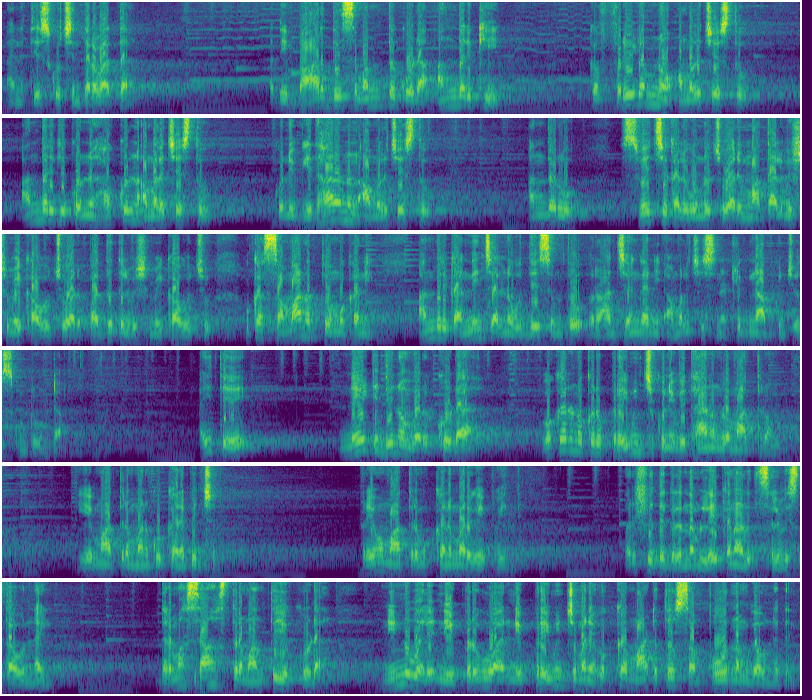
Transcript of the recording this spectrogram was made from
ఆయన తీసుకొచ్చిన తర్వాత అది భారతదేశం అంతా కూడా అందరికీ ఒక ఫ్రీడమ్ను అమలు చేస్తూ అందరికీ కొన్ని హక్కులను అమలు చేస్తూ కొన్ని విధానాలను అమలు చేస్తూ అందరూ స్వేచ్ఛ కలిగి ఉండొచ్చు వారి మతాల విషయమే కావచ్చు వారి పద్ధతుల విషయమే కావచ్చు ఒక సమానత్వము కానీ అందరికి అందించాలనే ఉద్దేశంతో రాజ్యాంగాన్ని అమలు చేసినట్లు జ్ఞాపకం చేసుకుంటూ ఉంటాం. అయితే నేటి దినం వరకు కూడా ఒకరినొకరు ప్రేమించుకునే విధానంలో మాత్రం ఏమాత్రం మనకు కనిపించదు. ప్రేమ మాత్రం కనుమరుగైపోయింది. పరిశుద్ధ గ్రంథం లేఖనాలు సెలవిస్తూ ఉన్నాయి. ధర్మశాస్త్రం అంతయు కూడా నిన్ను వలె నీ పొరుగు వారిని ప్రేమించమనే ఒక్క మాటతో సంపూర్ణంగా ఉన్నదని.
